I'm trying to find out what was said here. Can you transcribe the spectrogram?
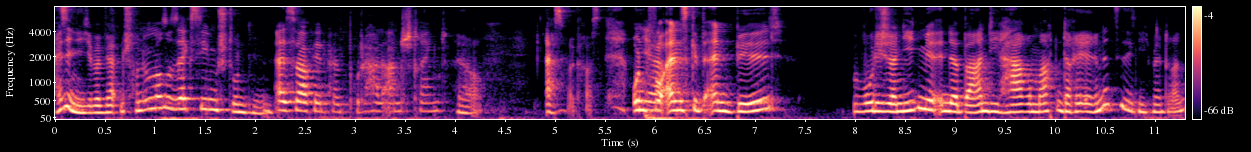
weiß ich nicht, aber wir hatten schon immer so sechs, sieben Stunden. Also es war auf jeden Fall brutal anstrengend. Ja. Das war krass. Und Ja. vor allem, es gibt ein Bild, wo die Janine mir in der Bahn die Haare macht und da erinnert sie sich nicht mehr dran.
